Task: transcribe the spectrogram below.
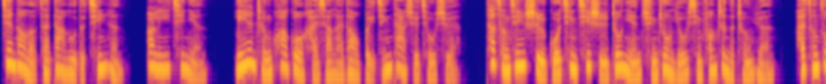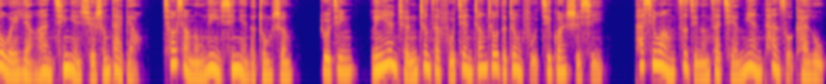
见到了在大陆的亲人。二零一七年，林彦辰跨过海峡来到北京大学求学。他曾经是国庆七十周年群众游行方阵的成员，还曾作为两岸青年学生代表敲响农历新年的钟声。如今，林彦辰正在福建漳州的政府机关实习，他希望自己能在前面探索开路，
